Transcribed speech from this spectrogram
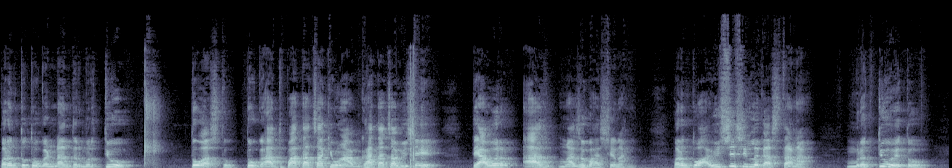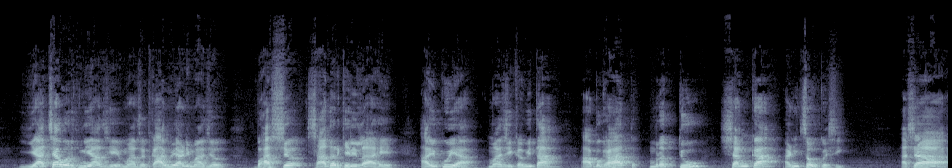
परंतु तो गंडांतर मृत्यू तो असतो. तो घातपाताचा किंवा अपघाताचा विषय. त्यावर आज माझं भाष्य नाही. परंतु आयुष्य शिल्लक असताना मृत्यू येतो. याच्यावर मी आज हे माझं काव्य आणि माझं भाष्य सादर केलेलं आहे. ऐकूया माझी कविता अपघात मृत्यू शंका आणि चौकशी. अशा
